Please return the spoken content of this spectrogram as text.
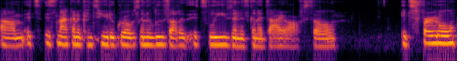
um, it's it's not going to continue to grow. It's going to lose all of its leaves and it's going to die off. So it's fertile.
